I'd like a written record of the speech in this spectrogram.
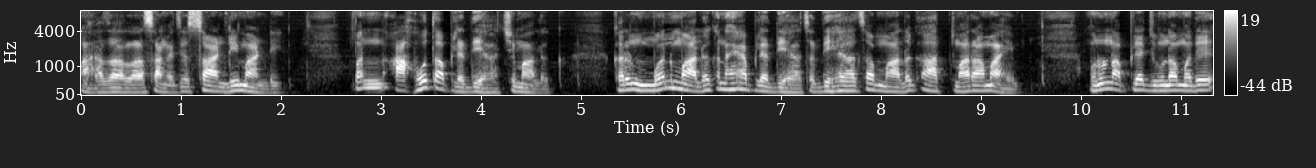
महाराजाला सांगायचे सांडी मांडी. पण आहोत आपल्या देहाचे मालक. कारण मन मालक नाही आपल्या देहाचा. देहाचा मालक आत्माराम आहे. म्हणून आपल्या जीवनामध्ये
